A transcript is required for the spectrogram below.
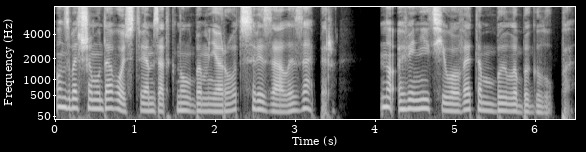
он с большим удовольствием заткнул бы мне рот, связал и запер. Но винить его в этом было бы глупо.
